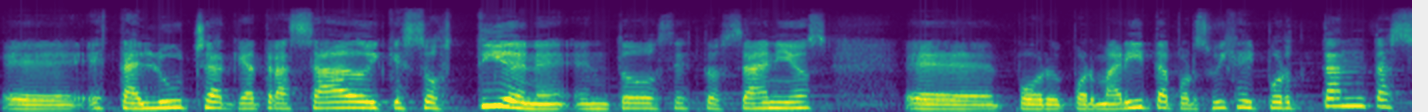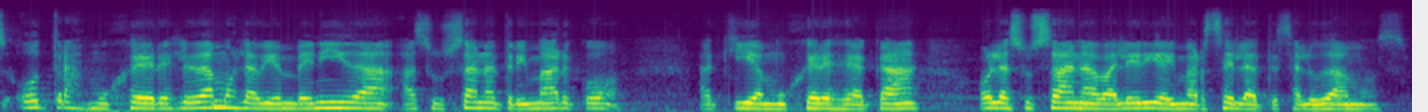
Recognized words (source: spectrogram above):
eh, esta lucha que ha trazado y que sostiene en todos estos años eh, por, por Marita, por su hija y por tantas otras mujeres. Le damos la bienvenida a Susana Trimarco, aquí a Mujeres de Acá. Hola Susana, Valeria y Marcela, te saludamos.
